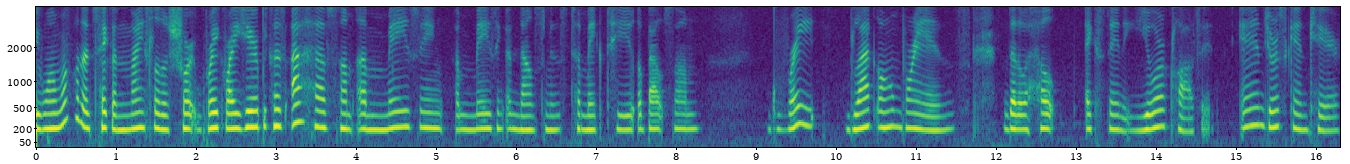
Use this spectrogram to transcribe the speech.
Everyone. We're going to take a nice little short break right here because I have some amazing, amazing announcements to make to you about some great black owned brands that'll help extend your closet and your skincare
